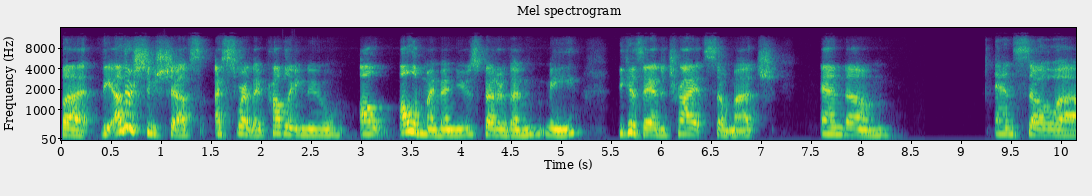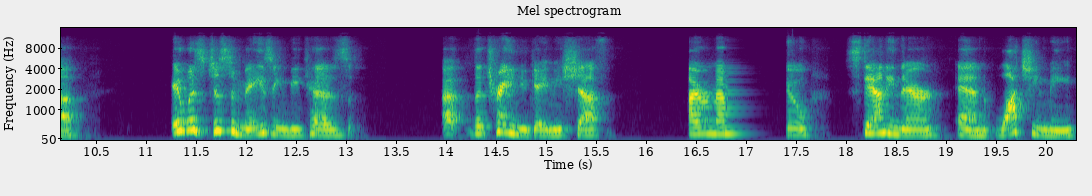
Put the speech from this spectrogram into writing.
but the other sous chefs, I swear they probably knew all, all of my menus better than me because they had to try it so much. And um, and so uh, it was just amazing because uh, the training you gave me, chef, I remember you standing there and watching me,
